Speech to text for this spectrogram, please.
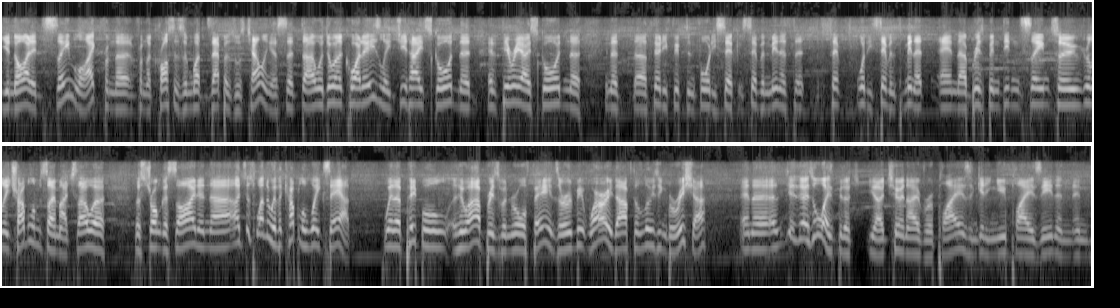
United seemed like from the from the crosses and what Zappers was telling us that uh, we're doing it quite easily. Djite scored and, the, and scored in the in the uh, 35th and 47th minute, uh, 47th minute, and uh, Brisbane didn't seem to really trouble them so much. They were the stronger side, and uh, I just wonder with a couple of weeks out whether people who are Brisbane Roar fans are a bit worried after losing Berisha. And uh, there's always been a you know turnover of players and getting new players in and, and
